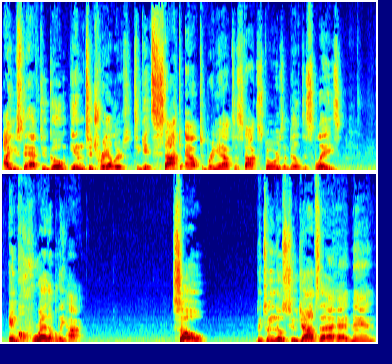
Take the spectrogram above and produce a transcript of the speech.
I used to have to go into trailers to get stock out to bring it out to stock stores and build displays. Incredibly hot. So, between those two jobs that I had, man,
